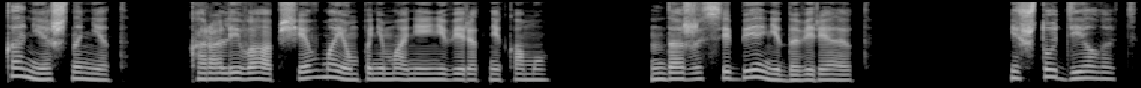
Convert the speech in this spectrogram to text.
«Конечно, нет. Короли вообще, в моем понимании, не верят никому. Даже себе не доверяют. И что делать?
